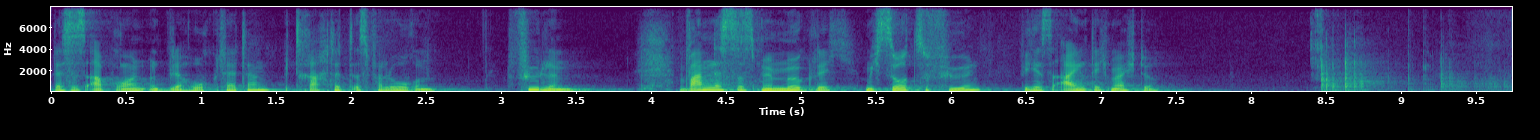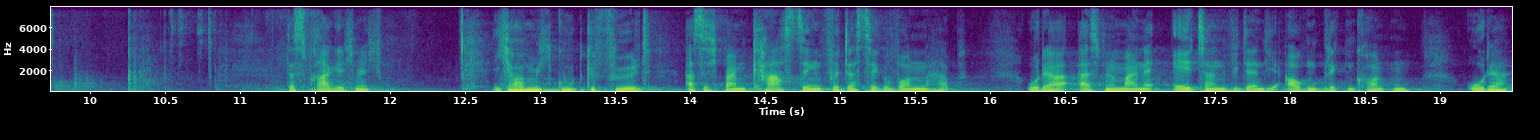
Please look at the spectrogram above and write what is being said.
lässt es abrollen und wieder hochklettern, betrachtet es verloren. Fühlen. Wann ist es mir möglich, mich so zu fühlen, wie ich es eigentlich möchte? Das frage ich mich. Ich habe mich gut gefühlt, als ich beim Casting für das hier gewonnen habe. Oder als mir meine Eltern wieder in die Augen blicken konnten. Oder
